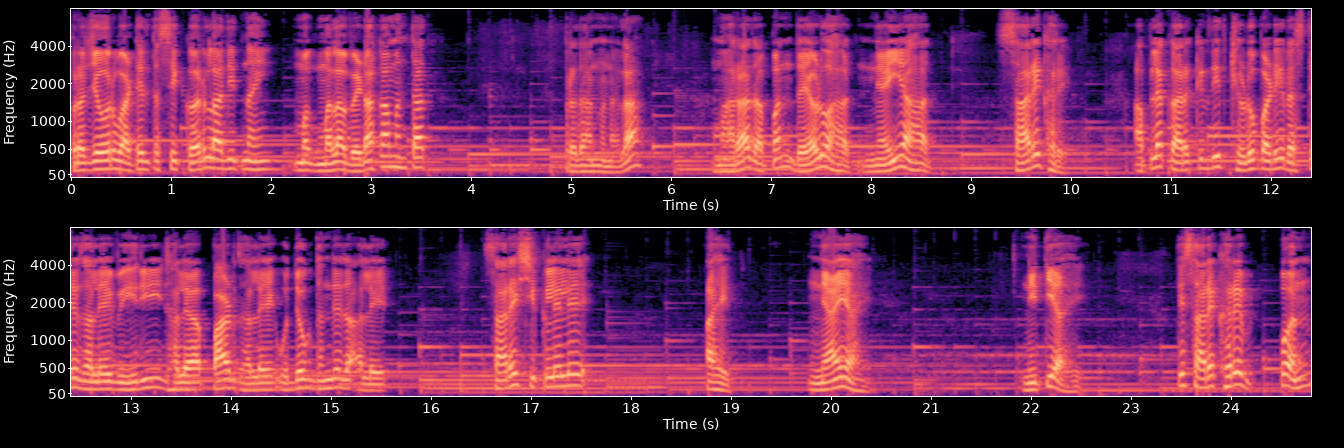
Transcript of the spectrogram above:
प्रजेवर वाटेल तसे कर लादित नाही मग मला वेडा का म्हणतात? प्रधान म्हणाला महाराज आपण दयाळू आहात न्यायी आहात सारे खरे. आपल्या कारकिर्दीत खेडोपाडी रस्ते झाले विहिरी झाल्या पाठ झाले उद्योगधंदे झाले सारे शिकलेले आहेत न्याय आहे नीती आहे. ते सारे खरे पण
